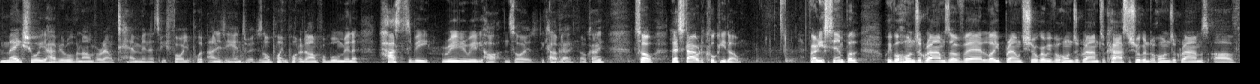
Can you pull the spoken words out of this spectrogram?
Make sure you have your oven on for around 10 minutes before you put anything into it. There's no point in putting it on for one minute. Has to be really, really hot inside the cavity. Okay. So let's start with the cookie dough. Very simple. We've 100 grams of uh, light brown sugar. We've 100 grams of caster sugar and 100 grams of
